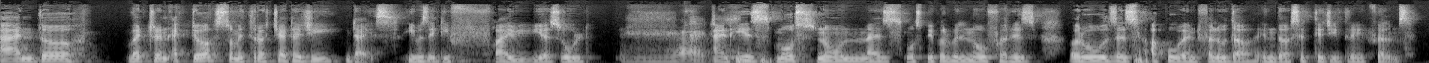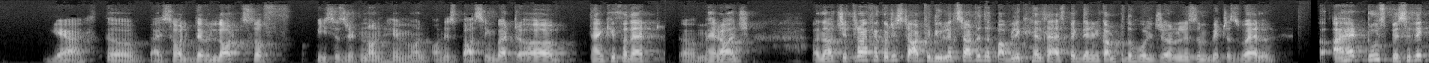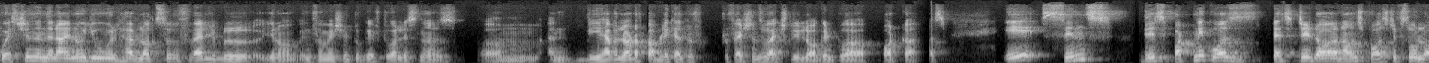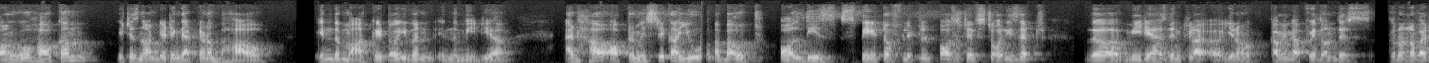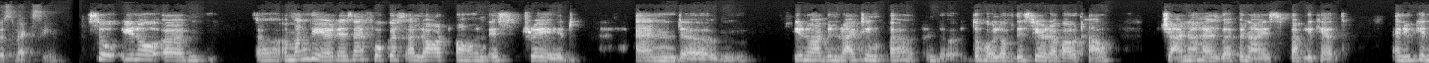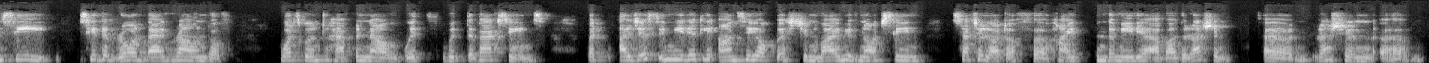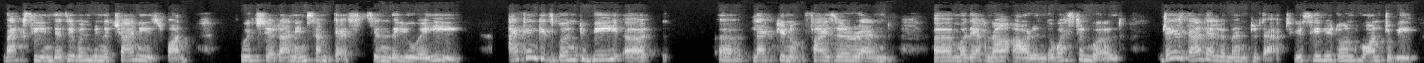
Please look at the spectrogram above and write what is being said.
And the veteran actor Soumitra Chatterjee dies. He was 85 years old. Right. And he is most known, as most people will know, for his roles as Apu and Feluda in the Satyajit Ray films. Yeah, the I saw there were lots of pieces written on him on, on his passing. But uh, thank you for that, uh, Mehraj. Uh, now, Chitra, if I could just start with you, let's start with the public health aspect, then we'll come to the whole journalism bit as well. I had two specific questions, and then I know you will have lots of valuable, you know, information to give to our listeners. Um, and we have a lot of public health prof- professionals who actually log into our podcast. A, since this Sputnik was tested or announced positive so long ago, how come it is not getting that kind of bhav in the market or even in the media? And how optimistic are you about all these spate of little positive stories that the media has been, uh, you know, coming up with on this coronavirus vaccine? So, you know, um, uh, among the areas I focus a lot on is trade. And, um, you know, I've been writing uh, the, whole of this year about how China has weaponized public health. And you can see see the broad background of what's going to happen now with, with the vaccines. But I'll just immediately answer your question why we've not seen such a lot of uh, hype in the media about the Russian uh, Russian uh, vaccine. There's even been a Chinese one, which they're running some tests in the UAE. I think it's going to be uh, uh, like you know Pfizer and uh, Moderna are in the Western world. There's that element to that. You see, we don't want to be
